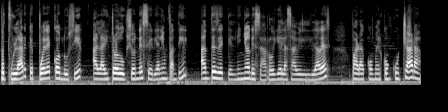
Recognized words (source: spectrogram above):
popular que puede conducir a la introducción de cereal infantil antes de que el niño desarrolle las habilidades para comer con cuchara.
